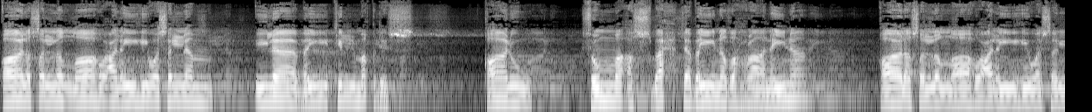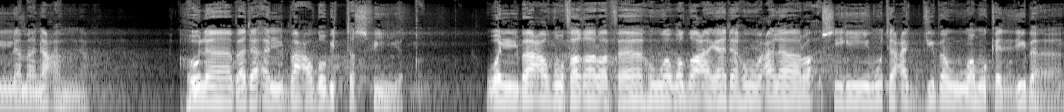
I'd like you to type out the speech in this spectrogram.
قال صلى الله عليه وسلم إلى بيت المقدس. قالوا ثم أصبحت بين ظهرانينا؟ قال صلى الله عليه وسلم نعم. هنا بدأ البعض بالتصفيق والبعض فغر فاه ووضع يده على رأسه متعجبا ومكذبا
